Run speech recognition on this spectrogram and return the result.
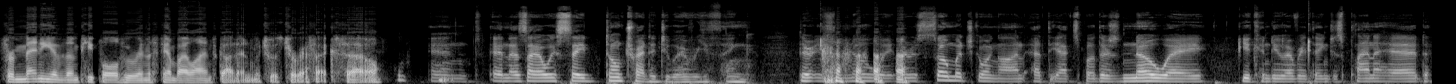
for many of them, people who were in the standby lines got in, which was terrific. So, and and as I always say, don't try to do everything. There is no way. There is so much going on at the expo. There's no way you can do everything. Just plan ahead.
